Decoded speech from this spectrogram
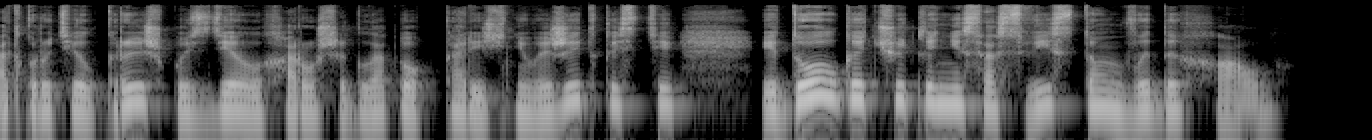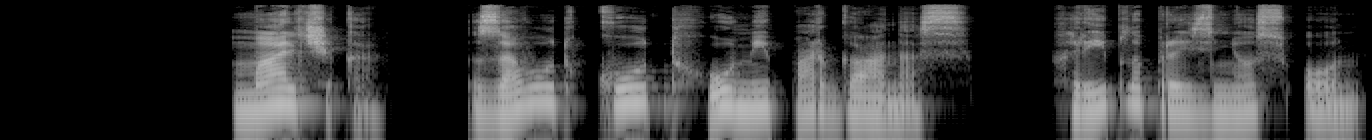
открутил крышку, сделал хороший глоток коричневой жидкости и долго, чуть ли не со свистом, выдыхал. «Мальчика зовут Кут Хуми Парганас», — хрипло произнес он.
